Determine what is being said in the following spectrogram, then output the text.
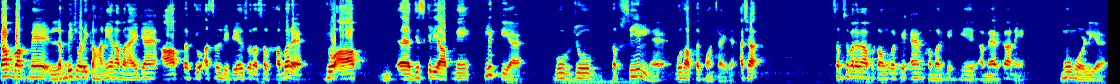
कम वक्त में लंबी चौड़ी कहानियाँ ना बनाई जाएँ। आप तक जो असल डिटेल्स और असल खबर है, जो आप जिसके लिए आपने क्लिक किया है, वो जो तफसील है, वो आप तक पहुंचाई जाए। अच्छा सबसे पहले मैं आप बताऊँगा कि अहम खबर कि अमेरिका ने मुँह मोड़ लिया है।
